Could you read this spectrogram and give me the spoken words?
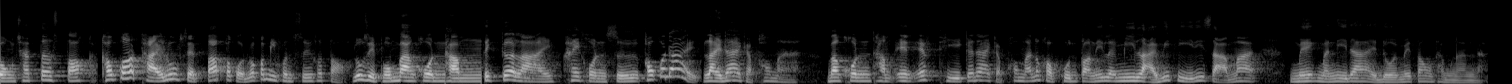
ลง Shutterstock เขาก็ถ่ายรูปเสร็จปั๊บปรากฏว่าก็มีคนซื้อเขาต่อ ลูกศิษย์ผมบางคนทำสติ๊กเกอร์ไลน์ให้คนซื้อเขาก็ได้รายได้กลับเข้ามา บางคนทำ NFT ก็ได้กลับเข้ามาต้องขอบคุณตอนนี้เลยมีหลายวิธีที่สามารถ make money ได้โดยไม่ต้องทำงานหนัก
